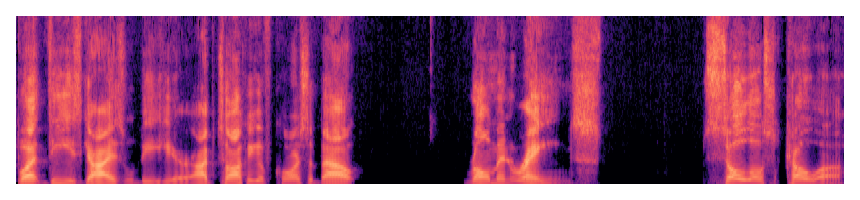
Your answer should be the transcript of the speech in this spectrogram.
but these guys will be here. I'm talking, of course, about Roman Reigns, Solo Sikoa,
